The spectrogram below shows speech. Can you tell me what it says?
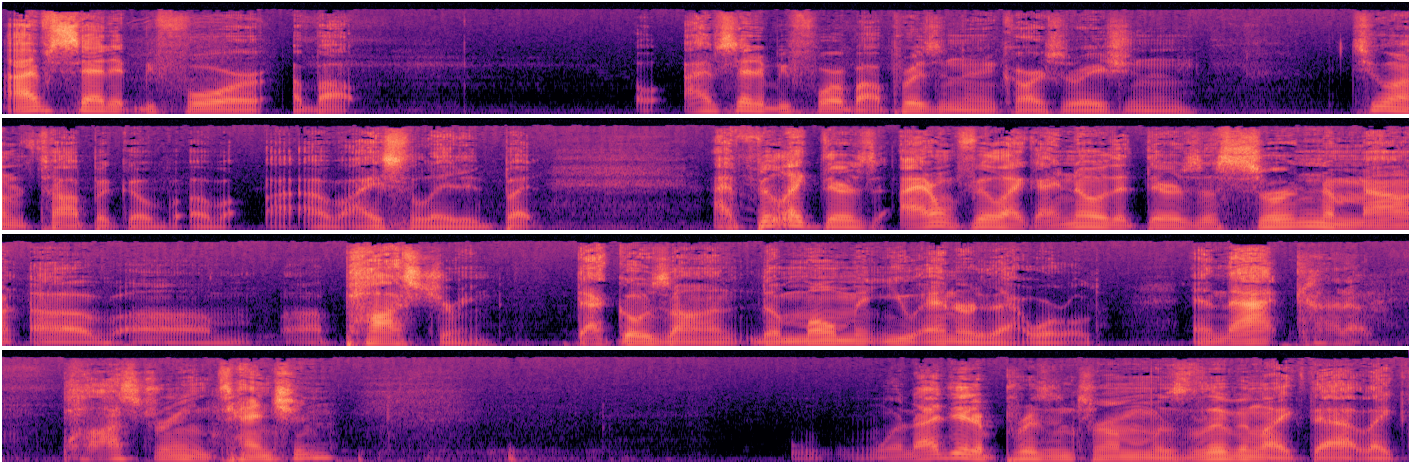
I've said it before about I've said it before about prison and incarceration, and two on the topic of of, of isolated, but. I feel like there's. I don't feel like I know that there's a certain amount of um, uh, posturing that goes on the moment you enter that world, and that kind of posturing tension. When I did a prison term, was living like that. Like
